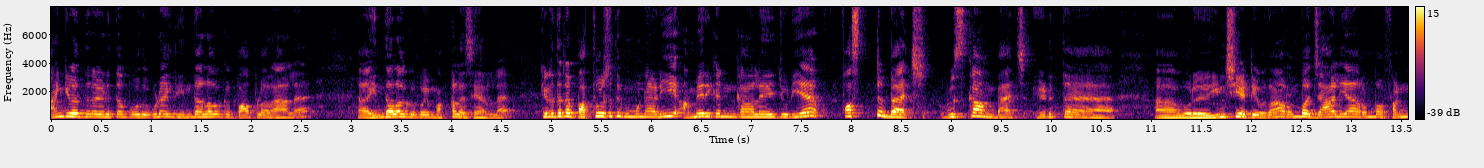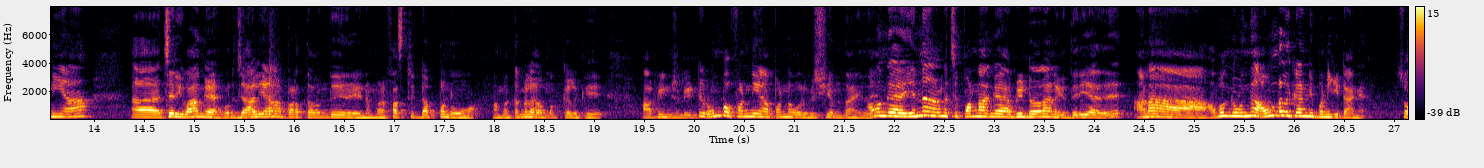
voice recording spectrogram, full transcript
ஆங்கிலத்தில் எடுத்த போது கூட இது இந்த அளவுக்கு பாப்புலர் ஆகலை. இந்த அளவுக்கு போய் மக்களை சேரல. கிட்டத்தட்ட பத்து வருஷத்துக்கு முன்னாடி அமெரிக்கன் காலேஜுடைய ஃபஸ்ட்டு பேட்ச் விஸ்காம் பேட்ச் எடுத்த ஒரு இனிஷியேட்டிவ் தான். ரொம்ப ஜாலியாக ரொம்ப ஃபன்னியாக சரி வாங்க. ஒரு ஜாலியான படத்தை வந்து நம்ம ஃபஸ்ட்டு டப் பண்ணுவோம். நம்ம தமிழக மக்களுக்கு அப்படின்னு சொல்லிட்டு ரொம்ப ஃபன்னியாக பண்ண ஒரு விஷயம் தான் இது. அவங்க என்ன நினச்சி பண்ணாங்க அப்படின்றதெல்லாம் எனக்கு தெரியாது. ஆனால் அவங்க வந்து அவங்களுக்காண்டி பண்ணிக்கிட்டாங்க. ஸோ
